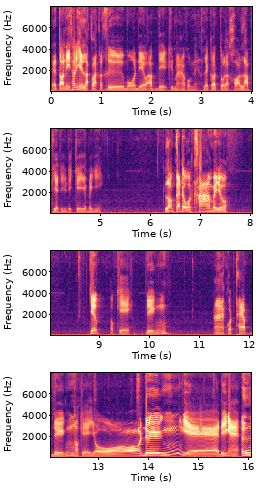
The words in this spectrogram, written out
แต่ตอนนี้เท่าที่เห็นหลักๆ ก็คือโมเดลอัปเดตขึ้นมาครับผมเนี่ยแล้วก็ตัวละครลับที่อาจจะอยู่ในเกมอะไรอย่างนี้ ลองกระโดดข้ามไปดูจึ๊บโอเค ดึง อ่ากดแท็บดึง โอเคโยดึงเย่ดีไง เออ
